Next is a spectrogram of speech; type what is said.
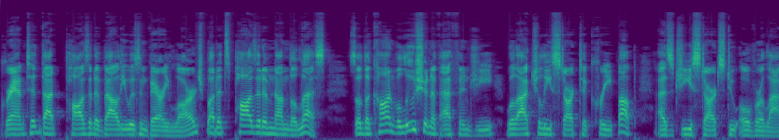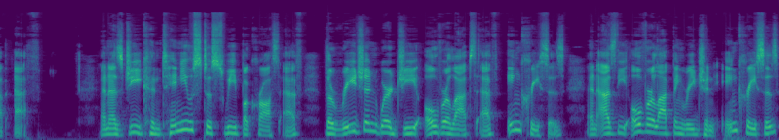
Granted, that positive value isn't very large, but it's positive nonetheless. So the convolution of f and g will actually start to creep up as g starts to overlap f and as g continues to sweep across f, the region where g overlaps f increases, and as the overlapping region increases,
